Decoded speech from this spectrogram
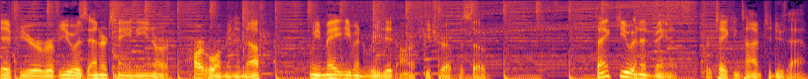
If your review is entertaining or heartwarming enough, we may even read it on a future episode. Thank you in advance for taking time to do that.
